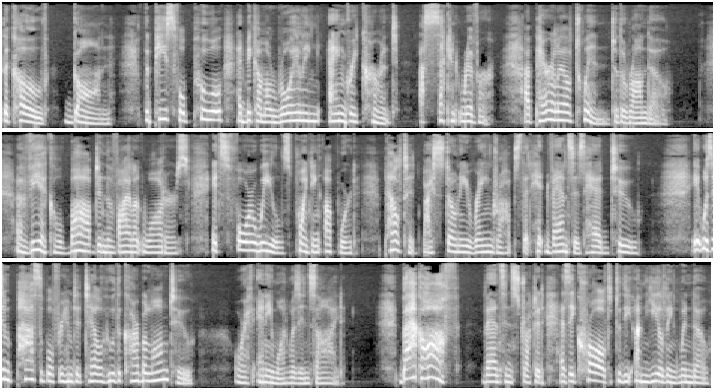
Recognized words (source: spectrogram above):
The cove gone. The peaceful pool had become a roiling, angry current, a second river, a parallel twin to the Rondo. A vehicle bobbed in the violent waters, its four wheels pointing upward, pelted by stony raindrops that hit Vance's head, too. It was impossible for him to tell who the car belonged to, or if anyone was inside. Back off! Vance instructed as he crawled to the unyielding window.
